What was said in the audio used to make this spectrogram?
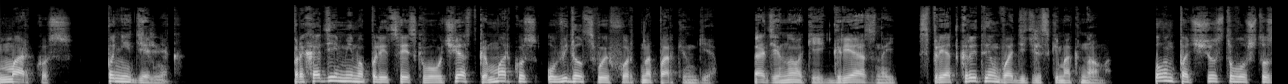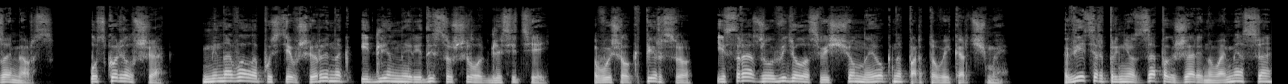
Маркус. Понедельник. Проходя мимо полицейского участка, Маркус увидел свой форт на паркинге. Одинокий, грязный, с приоткрытым водительским окном. Он почувствовал, что замерз. Ускорил шаг, миновал опустевший рынок и длинные ряды сушилок для сетей. Вышел к пирсу и сразу увидел освещенные окна портовой корчмы. Ветер принес запах жареного мяса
